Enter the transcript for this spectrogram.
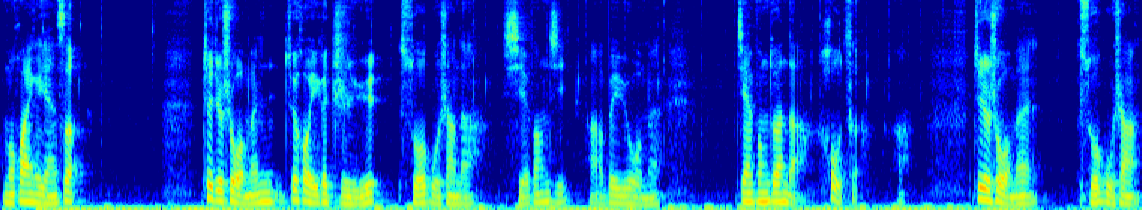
我们换一个颜色，这就是我们最后一个止于锁骨上的斜方肌啊，位于我们肩峰端的后侧啊，这就是我们锁骨上。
